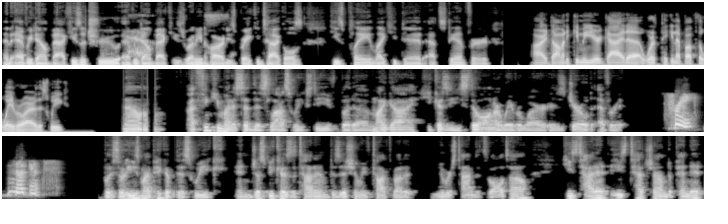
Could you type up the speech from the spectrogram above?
an every down back. He's a true every Yeah. down back. He's running hard. He's breaking tackles. He's playing like he did at Stanford. All right, Dominic, give me your guy to, worth picking up off the waiver wire this week. Now, I think you might have said this last week, Steve, but uh, my guy, because he's still on our waiver wire, is Gerald Everett. Free nuggets. But so he's my pickup this week, and just because the tight end position we've talked about it numerous times, it's volatile. He's tight end, he's touchdown dependent,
